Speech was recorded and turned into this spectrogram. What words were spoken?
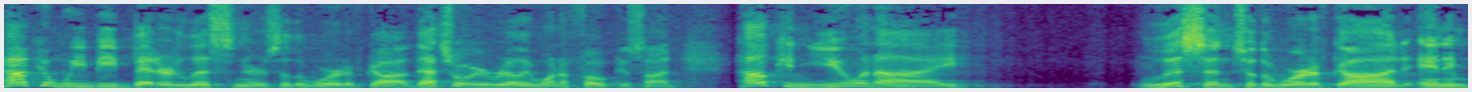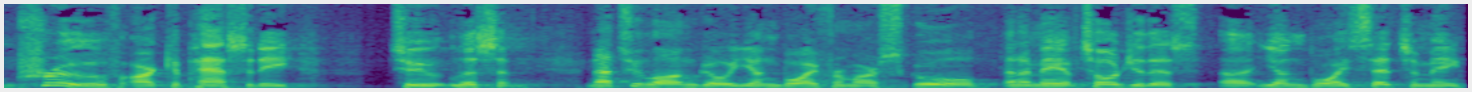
how can we be better listeners of the Word of God? That's what we really want to focus on. How can you and I listen to the Word of God and improve our capacity to listen? Not too long ago, a young boy from our school, and I may have told you this, a young boy said to me,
